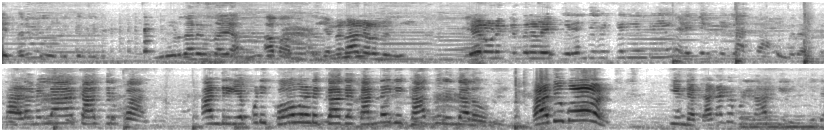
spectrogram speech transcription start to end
பாவிகளை தனிவிலே தரித்து கொண்டிருக்கின்றது இவரோடுதான் இருந்தாயா? ஆமா. என்னதான் நடந்தது? ஏன் உனக்கு இந்த நிலை? இறந்து விட்டது என்றே நினைத்திருக்கிறார்கள் காலமெல்லாம் காத்திருப்பான் அன்று எப்படி கோவலனுக்காக கண்ணகி காத்திருந்தாலோ அதுபோல் இந்த கனகபுரி நாட்டில் இந்த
